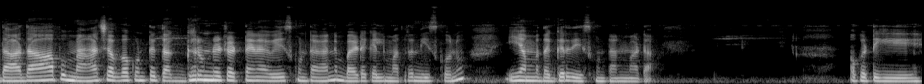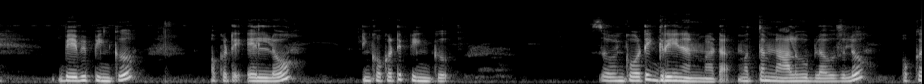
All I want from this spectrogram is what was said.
దాదాపు మ్యాచ్ అవ్వకుంటే దగ్గర ఉండేటట్టయినా వేసుకుంటా కానీ బయటకు వెళ్ళి మాత్రం తీసుకోను. ఈ అమ్మ దగ్గర తీసుకుంటా అనమాట ఒకటి బేబీ పింక్ ఒకటి ఎల్లో ఇంకొకటి పింక్. సో ఇంకొకటి గ్రీన్ అనమాట మొత్తం నాలుగు బ్లౌజులు ఒక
